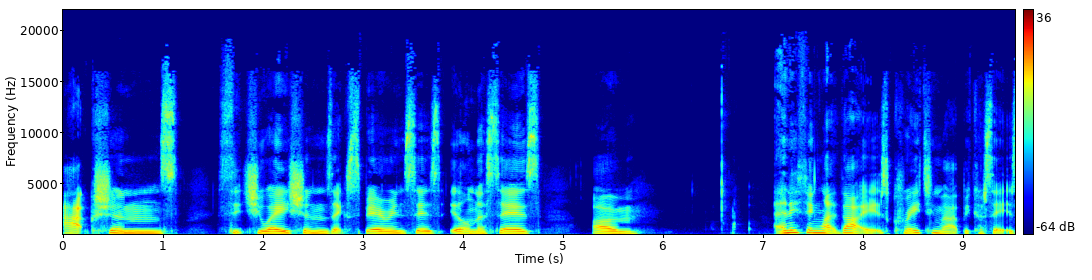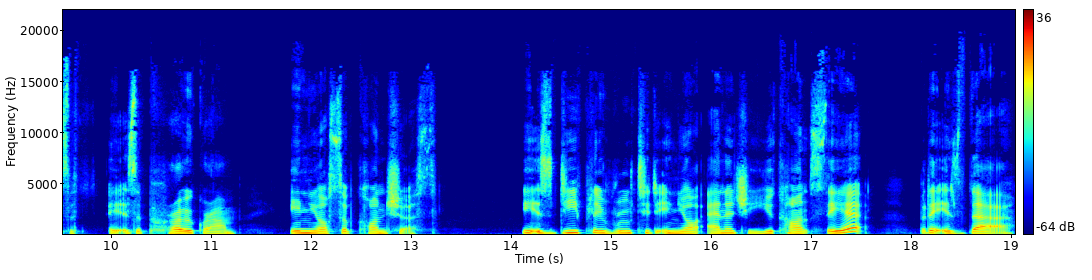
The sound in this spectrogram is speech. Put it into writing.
actions, situations, experiences, illnesses, um, anything like that. It is creating that because it is a, it is a program in your subconscious. It is deeply rooted in your energy. You can't see it, but it is there.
